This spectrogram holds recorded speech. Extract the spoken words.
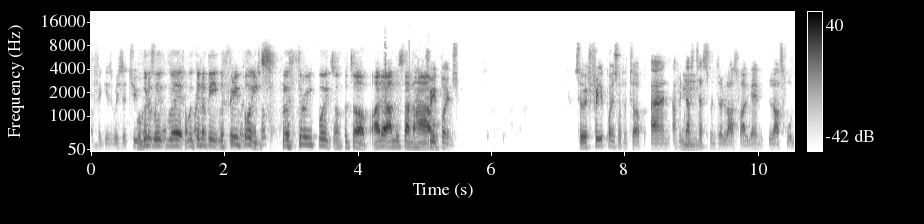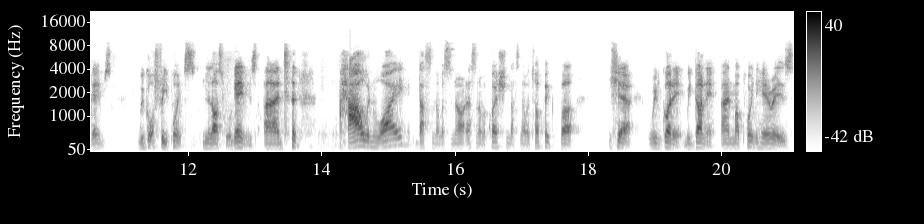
I think it's which is two. We're gonna points we're, we're, we're gonna be with three the points. top? We're three points off the top. I don't understand how. Three points. So we're three points off the top, and I think that's Mm. testament to the last five games, last four games. We've got three points in the last four games, and how and why? That's another scenario. That's another question. That's another topic. But yeah, we've got it. We've done it. And my point here is,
